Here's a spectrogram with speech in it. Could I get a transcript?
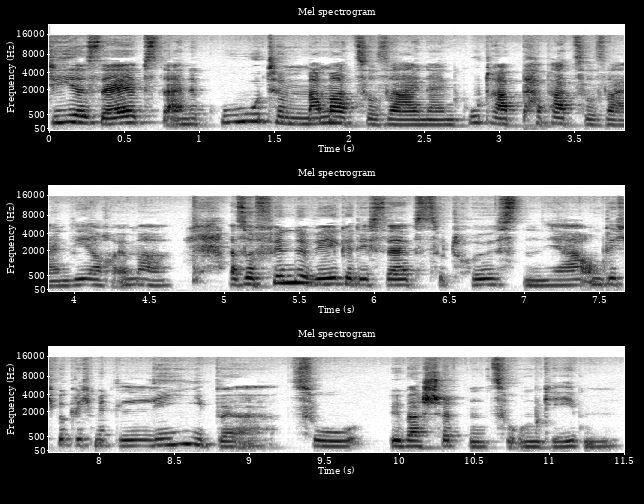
dir selbst eine gute Mama zu sein, ein guter Papa zu sein, wie auch immer. Also finde Wege, dich selbst zu trösten, ja, um dich wirklich mit Liebe zu überschütten, zu umgeben.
